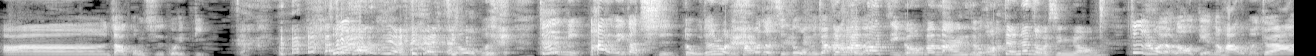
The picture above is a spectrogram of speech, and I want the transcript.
啊，照公司规定这样。就。”是有一个其实我不是，就是你，它有一个尺度，就是如果你超过这个尺度，我们就要把它超过几公分吗？还是什么？对，那怎么形容？就是如果有漏点的话，我们就要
